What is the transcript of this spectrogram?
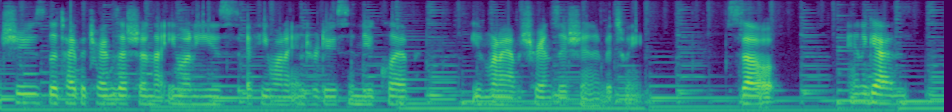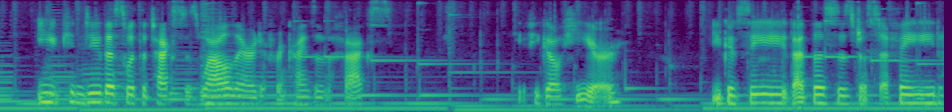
choose the type of transition that you want to use if you want to introduce a new clip. You want to have a transition in between. So, and again, you can do this with the text as well. There are different kinds of effects. If you go here, you can see that this is just a fade.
